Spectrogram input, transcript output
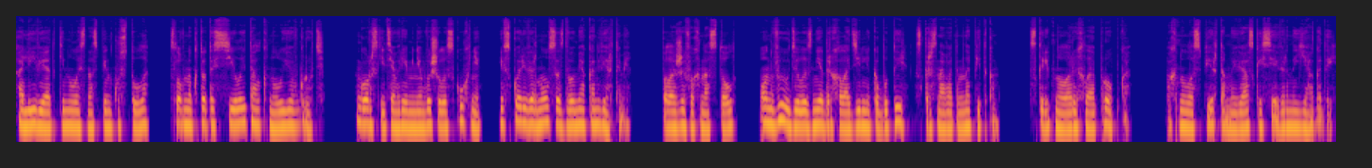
Оливия откинулась на спинку стула, словно кто-то с силой толкнул ее в грудь. Горский тем временем вышел из кухни и вскоре вернулся с двумя конвертами. Положив их на стол, он выудил из недр холодильника бутыль с красноватым напитком. Скрипнула рыхлая пробка. Пахнуло спиртом и вязкой северной ягодой.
